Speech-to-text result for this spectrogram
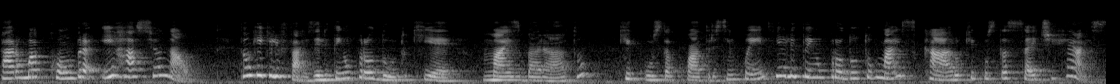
para uma compra irracional. Então, o que, que ele faz? Ele tem um produto que é mais barato, que custa R$ 4,50, e ele tem um produto mais caro, que custa R$ 7,00.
